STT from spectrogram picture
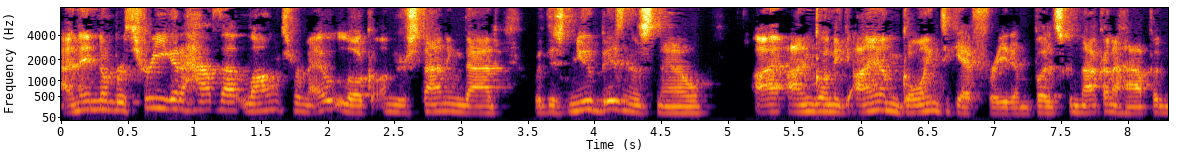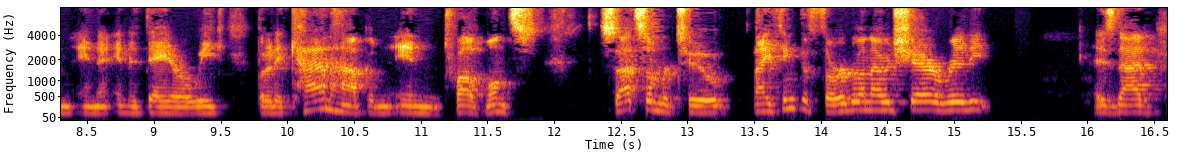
And then number three, you got to have that long term outlook, understanding that with this new business now, I, am going to I am going to get freedom, but it's not going to happen in a, in a day or a week. But it can happen in 12 months. So that's number two. And I think the third one I would share really is that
